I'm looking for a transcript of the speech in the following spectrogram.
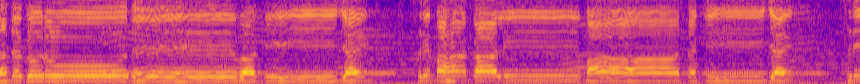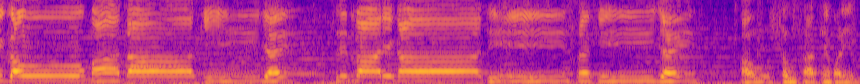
સદગુરુ દેવ કી જય શ્રી મહાકાલી માત કી જય શ્રી ગૌ માતા કી જય શ્રી દ્વારિકાધીશ કી જય આવો સૌ સાથે મળી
